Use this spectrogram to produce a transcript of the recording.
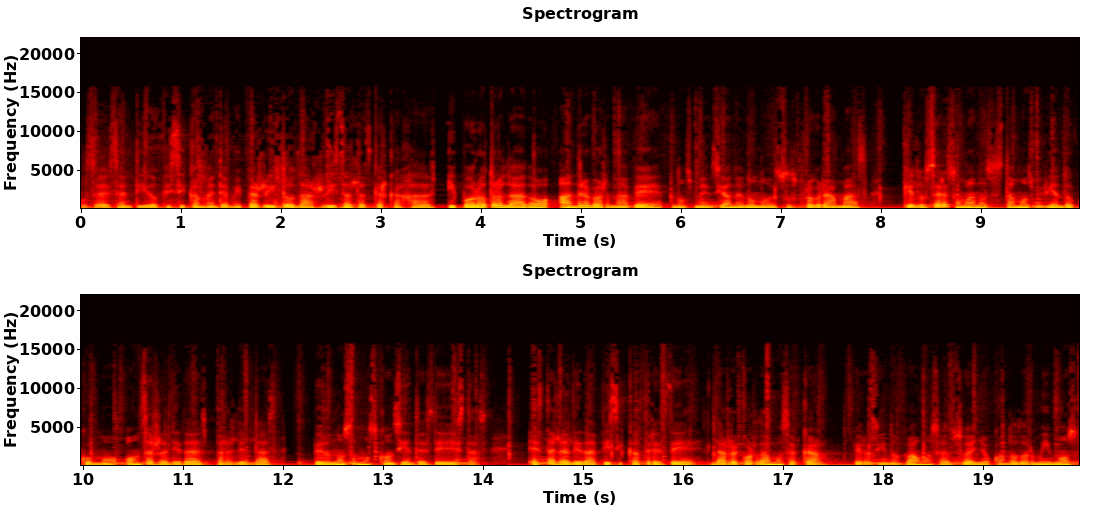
o sea, he sentido físicamente a mi perrito, las risas, las carcajadas. Y por otro lado, André Barnabé nos menciona en uno de sus programas que los seres humanos estamos viviendo como 11 realidades paralelas, pero no somos conscientes de estas. Esta realidad física 3D la recordamos acá, pero si nos vamos al sueño cuando dormimos,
